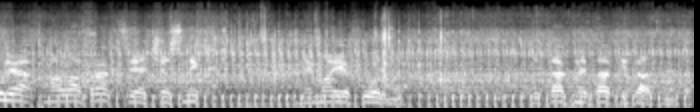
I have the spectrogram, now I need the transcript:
Цибуля мала фракція, часник не має форми. І так, не так, і так, не так.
